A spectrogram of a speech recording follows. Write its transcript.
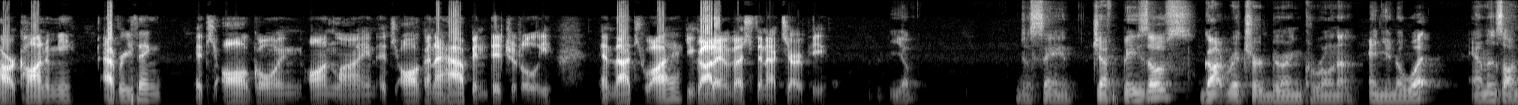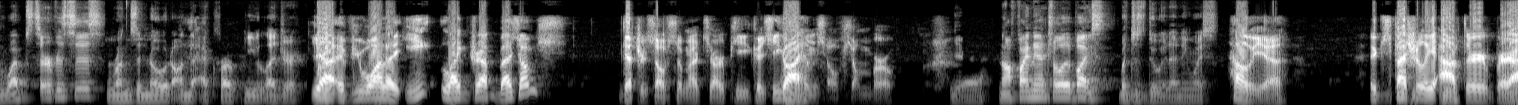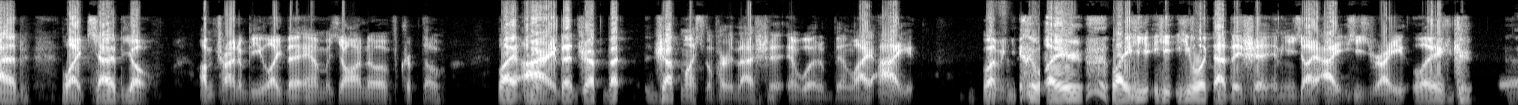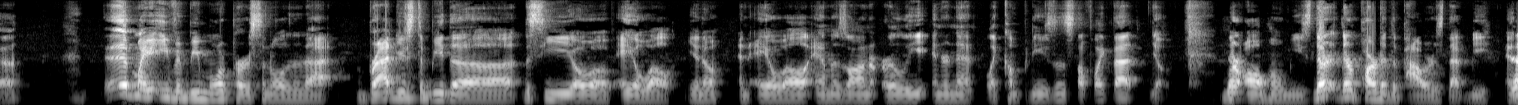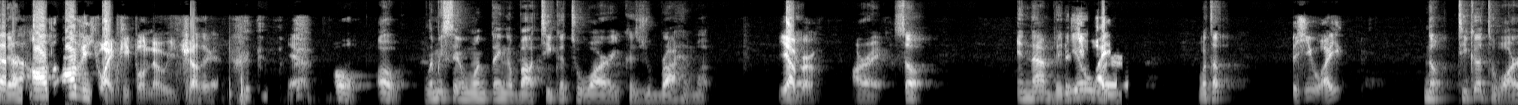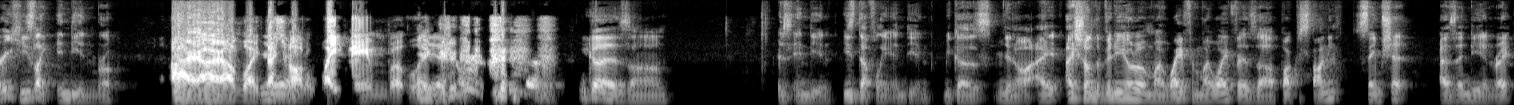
Our economy, everything, it's all going online. It's all going to happen digitally. And that's why you got to invest in XRP. yep just saying jeff bezos got richer during corona and you know what amazon web services runs a node on the xrp ledger Yeah, if you want to eat like Jeff Bezos, get yourself some XRP because he got himself some, bro. yeah not financial advice but just do it anyways Hell yeah. Especially after Brad like said, "Yo, I'm trying to be like the Amazon of crypto." Like, all right, then Jeff Jeff must have heard that shit and would have been like, "I let me like like he, he he looked at this shit and he's like, "I he's right." Like, Yeah. It might even be more personal than that. Brad used to be the the CEO of AOL, you know, and AOL, Amazon, early internet like companies and stuff like that. Yo, they're all homies. They're they're part of the powers that be, and they're all, all these white people know each other. yeah. Oh oh, let me say one thing about Teeka Tiwari because you brought him up. Yeah, Yo. bro. All right, so in that video, where, what's up? Is he white? No, Teeka Tiwari, he's like Indian, bro. Alright, alright. I'm like, Yeah, that's yeah. not a white name, but like, Yeah, no. Teeka, Teeka is um is Indian. He's definitely Indian because you know I I showed the video to my wife and my wife is uh Pakistani, same shit as Indian, right?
